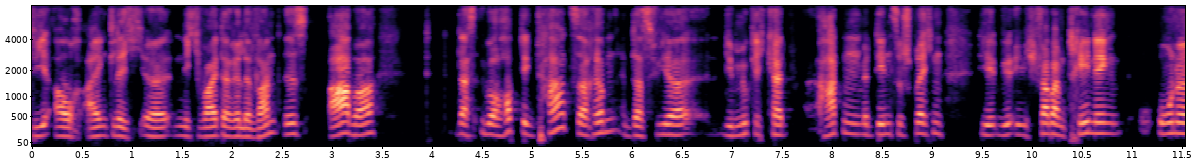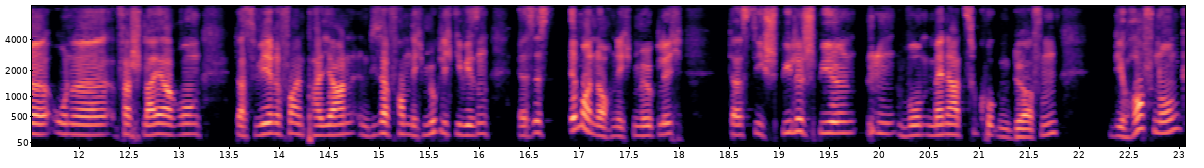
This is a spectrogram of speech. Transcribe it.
die auch eigentlich äh, nicht weiter relevant ist. Aber dass überhaupt die Tatsache, dass wir die Möglichkeit hatten, mit denen zu sprechen, die, ich war beim Training ohne, ohne Verschleierung, das wäre vor ein paar Jahren in dieser Form nicht möglich gewesen. Es ist immer noch nicht möglich, dass die Spiele spielen, wo Männer zugucken dürfen. Die Hoffnung,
